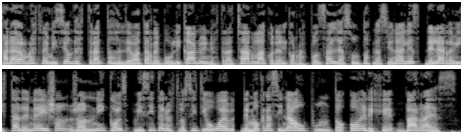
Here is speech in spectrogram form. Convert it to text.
Para ver nuestra emisión de extractos del debate republicano y nuestra charla con el corresponsal de Asuntos Nacionales de la revista The Nation, John Nichols, visite nuestro sitio web democracynow.org/es.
